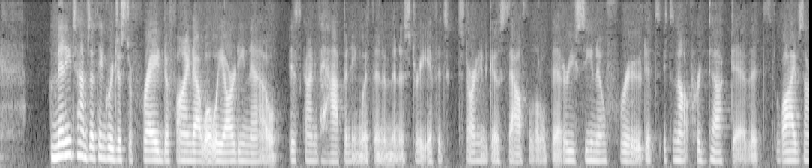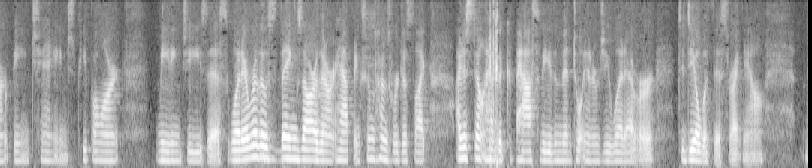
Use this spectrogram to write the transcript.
many times I think we're just afraid to find out what we already know is kind of happening within a ministry if it's starting to go south a little bit or you see no fruit. It's it's not productive. It's lives aren't being changed. People aren't meeting Jesus. Whatever those mm-hmm. things are that aren't happening. Sometimes we're just like I just don't have the capacity, the mental energy, whatever to deal with this right now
